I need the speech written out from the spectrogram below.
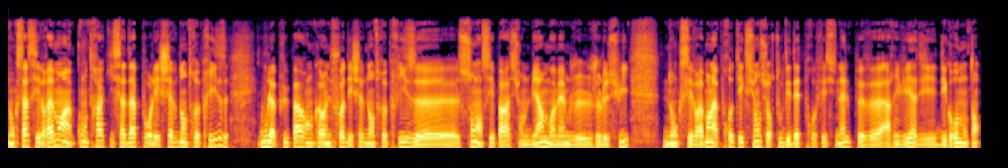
Donc ça, c'est vraiment un contrat qui s'adapte pour les chefs d'entreprise, où la plupart, encore une fois, des chefs d'entreprise euh, sont en séparation de biens. Moi-même, je, je le suis. Donc c'est vraiment la protection, surtout des dettes professionnelles peuvent arriver à des, des gros montants.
